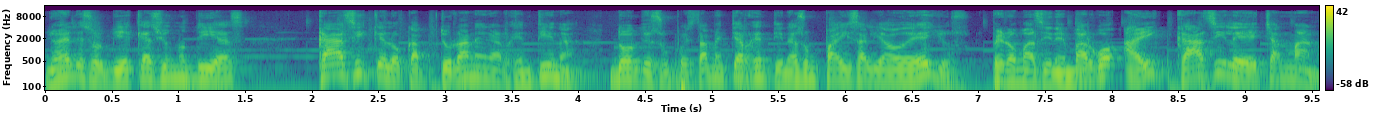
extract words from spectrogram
no se les olvide que hace unos días casi que lo capturan en Argentina, donde supuestamente Argentina es un país aliado de ellos, pero más sin embargo ahí casi le echan mano.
